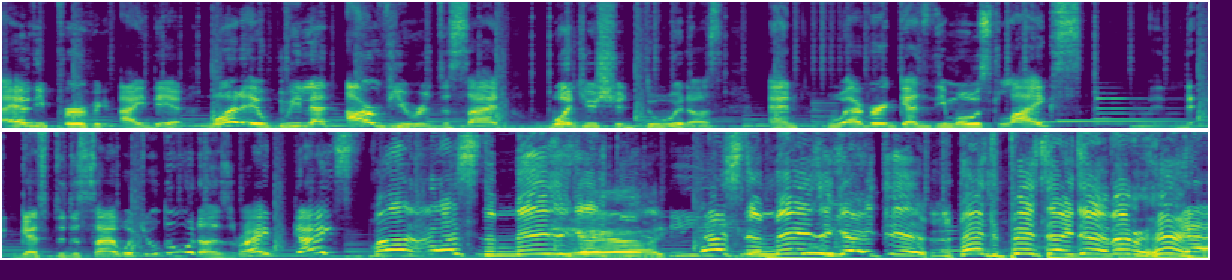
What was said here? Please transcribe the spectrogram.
I have the perfect idea. What if we let our viewers decide what you should do with us, and whoever gets the most likes gets to decide what you'll do with us, right, guys? well, that's an amazing Yeah. idea. That's an amazing idea. That's the best idea I've ever heard. Yeah.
